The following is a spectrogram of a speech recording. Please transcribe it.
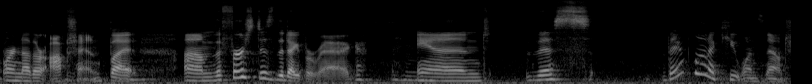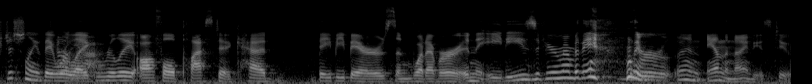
or another option. But um, the first is the diaper bag, and this they have a lot of cute ones now. Traditionally, they were Oh, like yeah. really awful plastic, had baby bears and whatever in the 80s, if you remember the they were and, and the 90s too.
